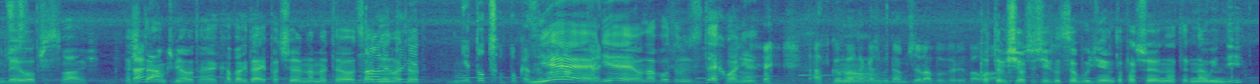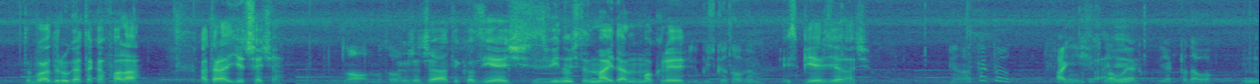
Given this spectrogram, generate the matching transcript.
Było, przysłałeś. Znaczy Tak? tam grzmiało trochę kabak daj, patrzyłem na meteo, No ale nie, to meteo. nie, nie to, co pokazywała Nie, apka, nie, ona potem zdechła, nie? Apka była No. taka, żeby nam drzewa powyrywała. Potem się o trzeciej w nocy obudziłem, to patrzyłem na ten, na Windy, to była druga taka fala, a teraz idzie trzecia. No, no to Także trzeba tylko zjeść, zwinąć ten majdan mokry i być gotowym. i spierdzielać. Nie, a tak to fajnie się Fajnie. spało, jak, jak padało. No.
